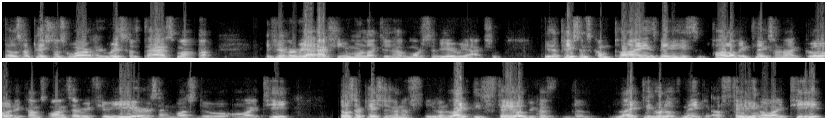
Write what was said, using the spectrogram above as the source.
those are patients who are at risk of asthma. If you have a reaction, you're more likely to have a more severe reaction. If the patient's compliance, meaning his follow-up in clinics are not good, it comes once every few years and wants to do OIT, those are patients going to even likely fail because the likelihood of making of failing OIT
